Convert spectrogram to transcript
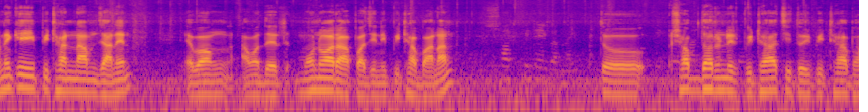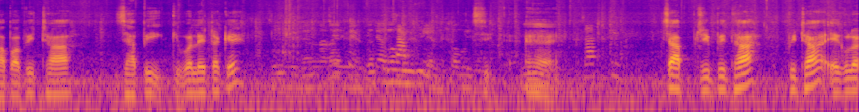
অনেকেই পিঠার নাম জানেন এবং আমাদের মনোয়ারা আপা যিনি পিঠা বানান তো সব ধরনের পিঠা চিতই পিঠা ভাপা পিঠা ঝাপি কি বলে এটাকে? হ্যাঁ। চাপটি পিঠা পিঠা এগুলো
